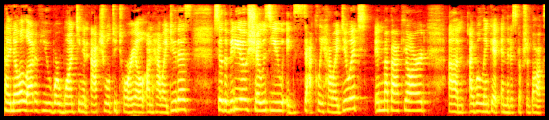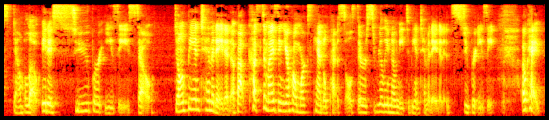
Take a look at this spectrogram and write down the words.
I know a lot of you were wanting an actual tutorial on how I do this. So the video shows you exactly how I do it in my backyard. Um, I will link it in the description box down below. It is super easy. So don't be intimidated about customizing your Homeworx candle pedestals. There's really no need to be intimidated. It's super easy. Okay,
